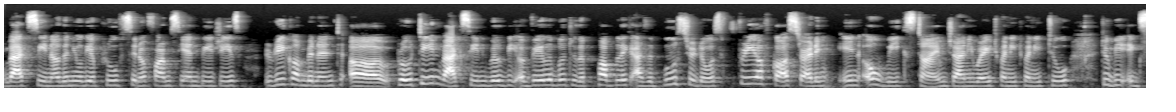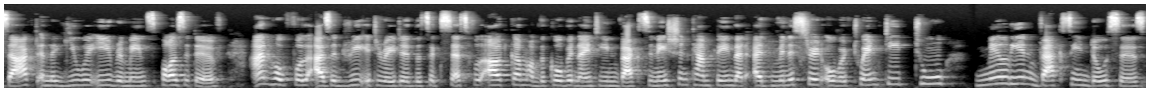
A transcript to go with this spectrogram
vaccine. Now, the newly approved Sinopharm CNBG's recombinant uh, protein vaccine will be available to the public as a booster dose free of cost starting in a week's time, January 2022 to be exact. And the UAE remains positive and hopeful as it reiterated the successful outcome of the COVID 19 vaccination campaign that administered over 22 million vaccine doses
